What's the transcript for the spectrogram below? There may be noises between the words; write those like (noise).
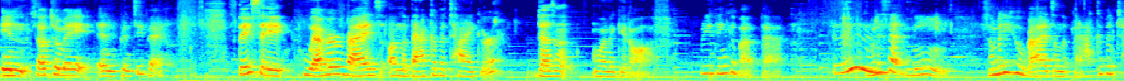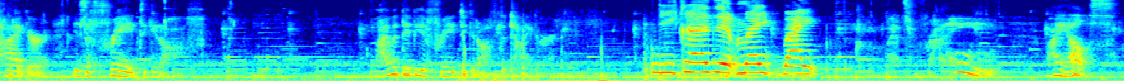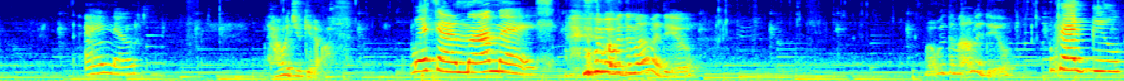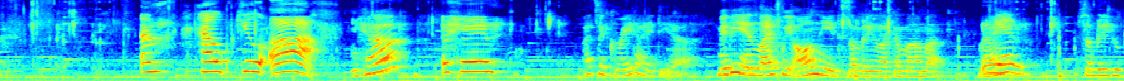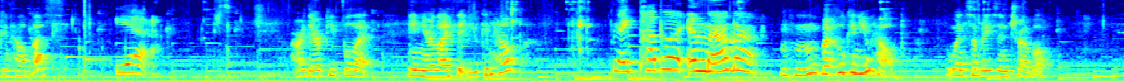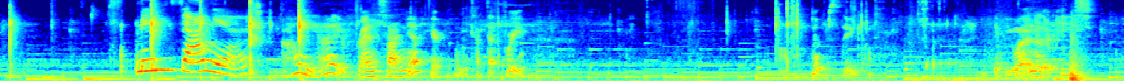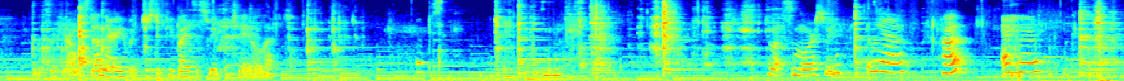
in Sao Tome and Principe. They say whoever rides on the back of a tiger doesn't want to get off. What do you think about that? What does that mean? Somebody who rides on the back of a tiger is afraid to get off. Why would they be afraid to get off the tiger? Because it might bite. That's right. Why else? I know. How would you get off? With our mamas. (laughs) what would the mama do? What would the mama do? Thank you. Um, help you off. Yeah? Uh-huh. That's a great idea. Maybe in life we all need somebody like a mama, right? Yeah. Somebody who can help us. Yeah. Are there people at, in your life that you can help? Like Papa and Mama. hmm But who can you help when somebody's in trouble? Maybe Sonia. Oh yeah, your friend Sonia. Here, let me cut that for you. Oops, there you go. If you want another piece, looks like you're almost done there. You have just a few bites of sweet potato left. You want some more, sweetie? Yeah. Huh? Uh-huh.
